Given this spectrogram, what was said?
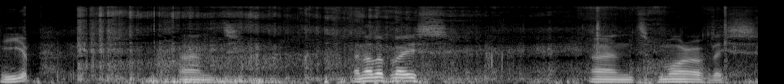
Yep. And another place and more of this.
